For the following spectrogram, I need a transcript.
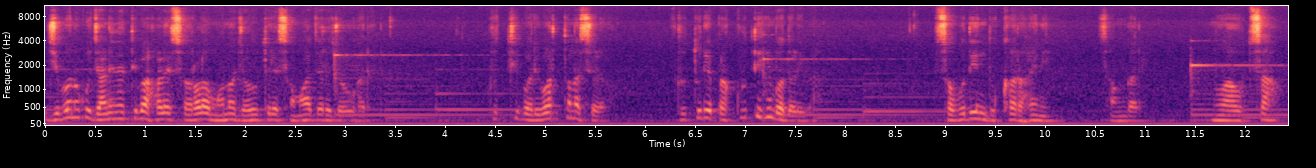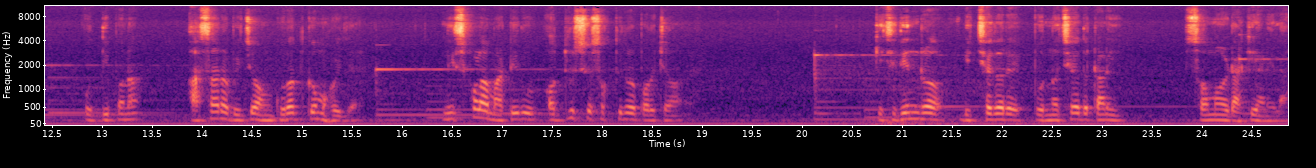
ଜୀବନକୁ ଜାଣିନଥିବା ହଳେ ସରଳ ମନ ଜଳୁଥିଲେ ସମାଜର ଜୌହରେ। ପୃଥ୍ୱୀ ପରିବର୍ତ୍ତନଶୀଳ ଋତୁରେ ପ୍ରକୃତି ହିଁ ବଦଳିବା। ସବୁଦିନ ଦୁଃଖ ରହେନି ସଙ୍ଗରେ। ନୂଆ ଉତ୍ସାହ ଉଦ୍ଦୀପନା ଆଶାର ବୀଜ ଅଙ୍କୁରୋଦ୍ଗମ ହୋଇଯାଏ। ନିଷ୍ଫଳା ମାଟିରୁ ଅଦୃଶ୍ୟ ଶକ୍ତିର ପରିଚାଳନା କିଛି ଦିନର ବିଚ୍ଛେଦରେ ପୂର୍ଣ୍ଣଚ୍ଛେଦ ଟାଣି ସମୟ ଡାକି ଆଣିଲା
